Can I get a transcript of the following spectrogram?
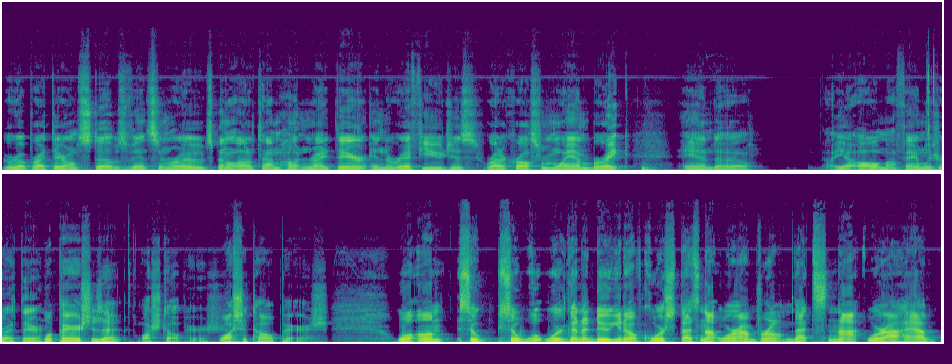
Grew up right there on Stubbs Vincent Road. Spent a lot of time hunting right there in the refuges, right across from Wham Brake, and uh, yeah, all of my family's right there. What parish is that? Ouachita Parish. Ouachita Parish. Well, um, so so what we're gonna do, you know, of course, that's not where I'm from. That's not where I have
